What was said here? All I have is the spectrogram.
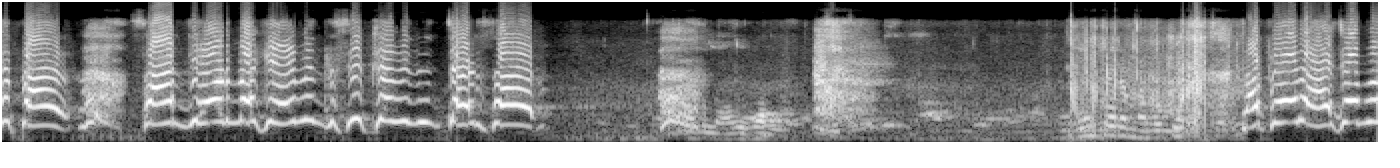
సార్ సార్ దేవుడు మాకు ఏమి శిక్ష విధించాడు సార్? నా పేరు రాజమ్మ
